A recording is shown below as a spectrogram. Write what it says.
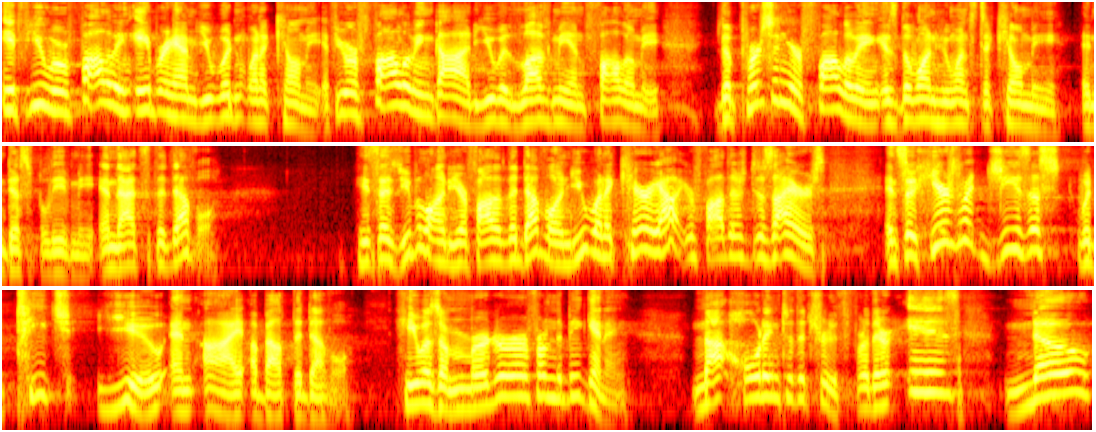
if you were following Abraham, you wouldn't want to kill me. If you were following God, you would love me and follow me. The person you're following is the one who wants to kill me and disbelieve me, and that's the devil. He says, You belong to your father, the devil, and you want to carry out your father's desires. And so here's what Jesus would teach you and I about the devil. He was a murderer from the beginning, not holding to the truth, for there is no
